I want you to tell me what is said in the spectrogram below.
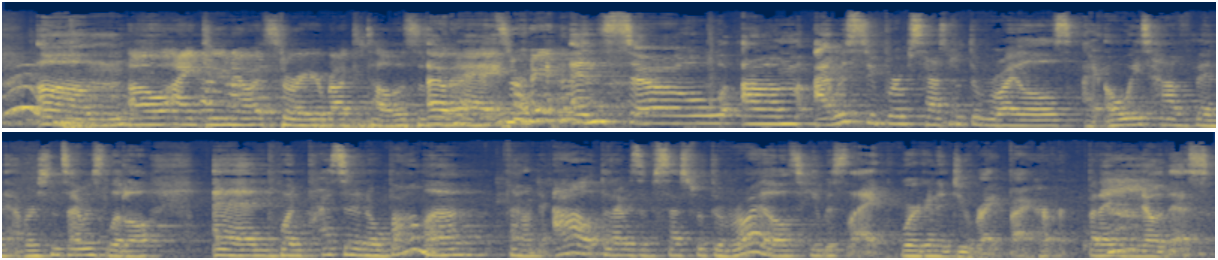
Um, Oh, I do know what story you're about to tell. This is Okay. story. and so um, I was super obsessed with the royals. I always have been ever since I was little. And when President Obama found out that I was obsessed with the royals, he was like, "We're going to do right by her." But I didn't know this.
